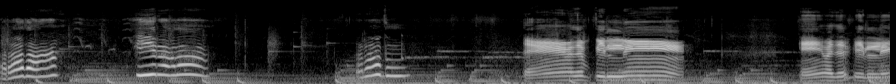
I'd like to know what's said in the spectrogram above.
राधा! राधा! राधू! ए माझे पिल्ले ए माझे पिल्ले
